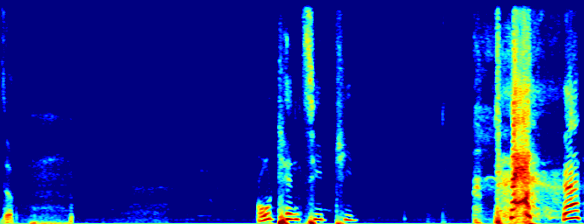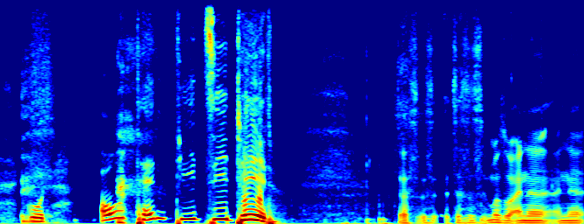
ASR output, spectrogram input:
So. Authentizität. Gut. Authentizität. Das ist, das ist immer so eine, eine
